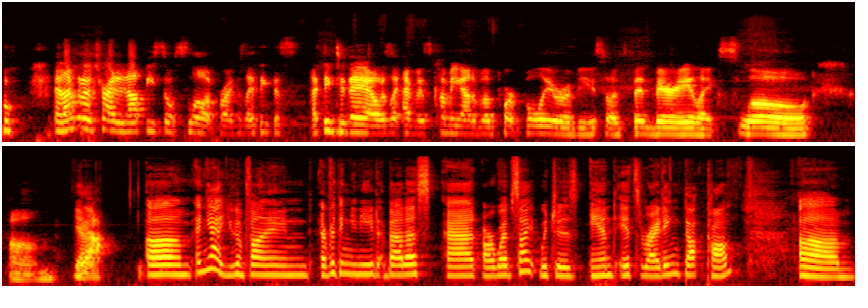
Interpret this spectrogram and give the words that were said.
And I'm gonna try to not be so slow up front because I think this. I think today I was like I was coming out of a portfolio review, so it's been very like slow. Um, Yeah. Um, and yeah, you can find everything you need about us at our website, which is anditswriting.com. Um,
